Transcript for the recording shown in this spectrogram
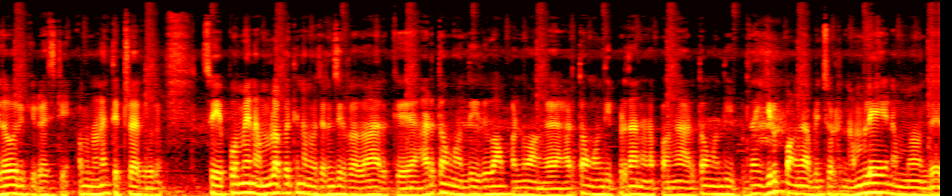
ஏதோ ஒரு க்யூரியாசிட்டி அப்படின்னோடனே திட்டுறாரு இவர். ஸோ எப்போவுமே நம்மளை பற்றி நம்ம தெரிஞ்சுக்கிறது தான் இருக்குது அடுத்தவங்க வந்து இதுவாக பண்ணுவாங்க. அடுத்தவங்க வந்து இப்படி தான் நினப்பாங்க. அடுத்தவங்க வந்து இப்படி தான் இருப்பாங்க அப்படின்னு சொல்லிட்டு நம்மளே நம்ம வந்து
